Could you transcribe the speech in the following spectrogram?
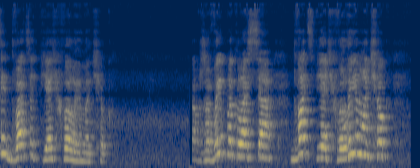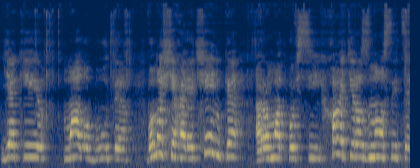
20-25 хвилиночок. Вже випеклася 25 хвилиночок, які мало бути. Воно ще гаряченьке, аромат по всій хаті розноситься.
